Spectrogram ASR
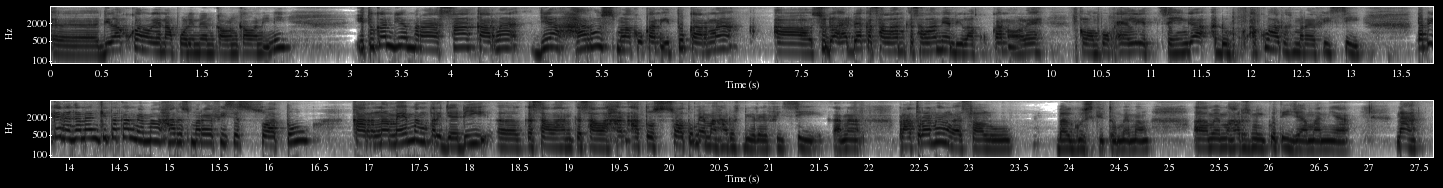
uh, dilakukan oleh Napoleon dan kawan-kawan ini? Itu kan dia merasa karena dia harus melakukan itu karena uh, sudah ada kesalahan-kesalahan yang dilakukan oleh kelompok elit sehingga aduh aku harus merevisi. Tapi kadang-kadang kita kan memang harus merevisi sesuatu karena memang terjadi uh, kesalahan-kesalahan atau sesuatu memang harus direvisi karena peraturan kan nggak selalu bagus gitu memang uh, memang harus mengikuti zamannya. Nah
